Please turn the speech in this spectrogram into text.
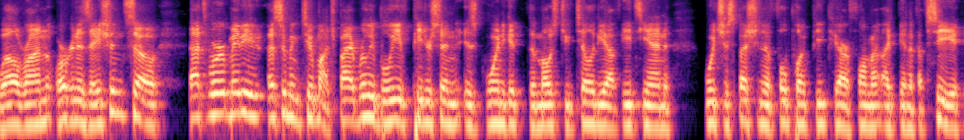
well-run organization. So that's we're maybe assuming too much. But I really believe Pederson is going to get the most utility of ETN, which, especially in a full point PPR format like the NFFC,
